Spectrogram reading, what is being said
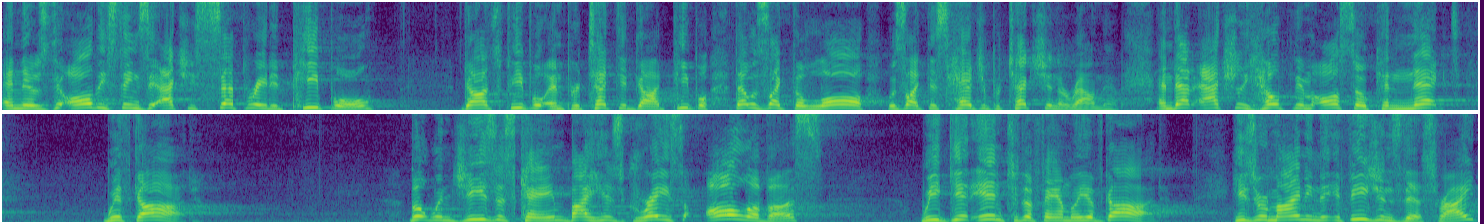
and there's the, all these things that actually separated people, God's people, and protected God people. That was like the law was like this hedge of protection around them. And that actually helped them also connect with God. But when Jesus came, by his grace, all of us, we get into the family of God. He's reminding the Ephesians this, right?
